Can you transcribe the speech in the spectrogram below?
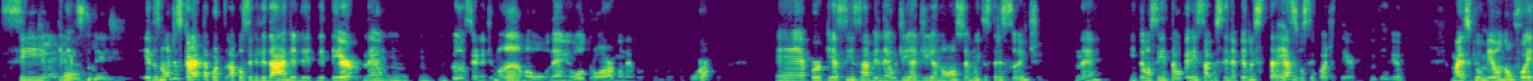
se que legal, eles, eles, não descartam a possibilidade de, de ter né, um, um, um câncer né, de mama ou né, em outro órgão né, do, do, do, corpo, é porque assim, sabe, né? O dia a dia nosso é muito estressante, né? Então, assim, talvez, sabe, assim, né, pelo estresse você pode ter, entendeu? mas que o meu não foi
